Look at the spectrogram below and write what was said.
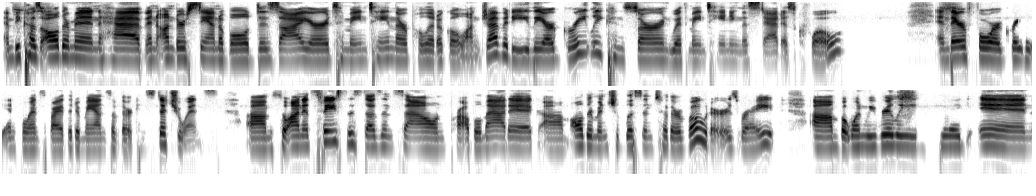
And because aldermen have an understandable desire to maintain their political longevity, they are greatly concerned with maintaining the status quo and therefore greatly influenced by the demands of their constituents. Um, so, on its face, this doesn't sound problematic. Um, aldermen should listen to their voters, right? Um, but when we really dig in,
